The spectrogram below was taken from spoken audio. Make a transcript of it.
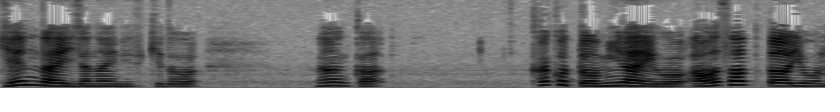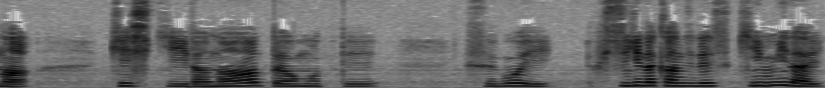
現代じゃないですけど、なんか、過去と未来を合わさったような景色だなって思ってすごい不思議な感じです。近未来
